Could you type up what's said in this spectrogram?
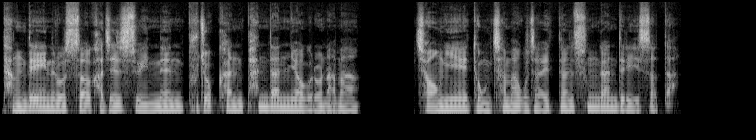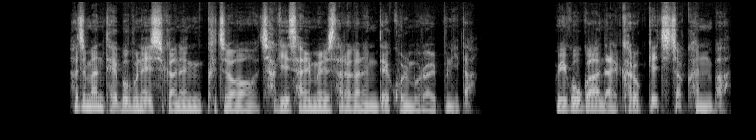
당대인으로서 가질 수 있는 부족한 판단력으로나마 정의에 동참하고자 했던 순간들이 있었다. 하지만 대부분의 시간은 그저 자기 삶을 살아가는데 골몰할 뿐이다. 위고가 날카롭게 지적한 바,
